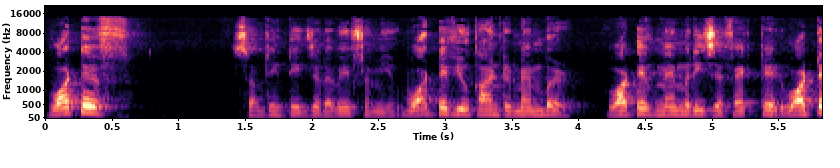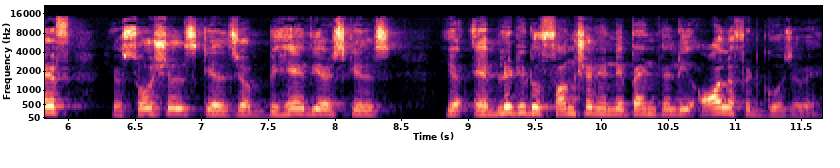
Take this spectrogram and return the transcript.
What if something takes it away from you? What if you can't remember? What if memory is affected? What if your social skills, your behavior skills, your ability to function independently, all of it goes away?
